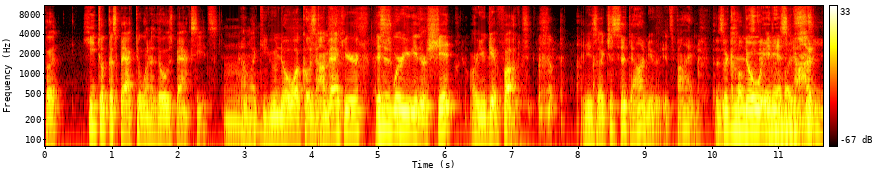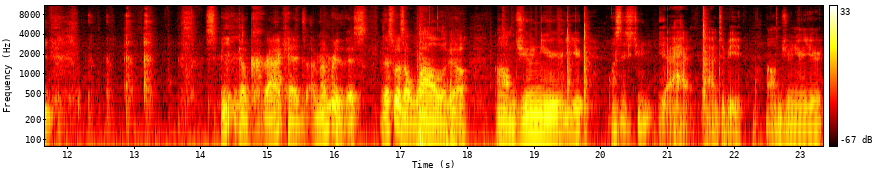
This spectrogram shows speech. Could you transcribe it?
But he took us back to one of those back seats, and I'm like, "Do you know what goes on back here? This is where you either shit or you get fucked." And he's like, "Just sit down, dude. It's fine." There's like, no, it is not. seat. Speaking of crackheads, I remember this. This was a while ago. Um, junior year. Was this junior? Yeah, it had had to be. Um, junior year.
